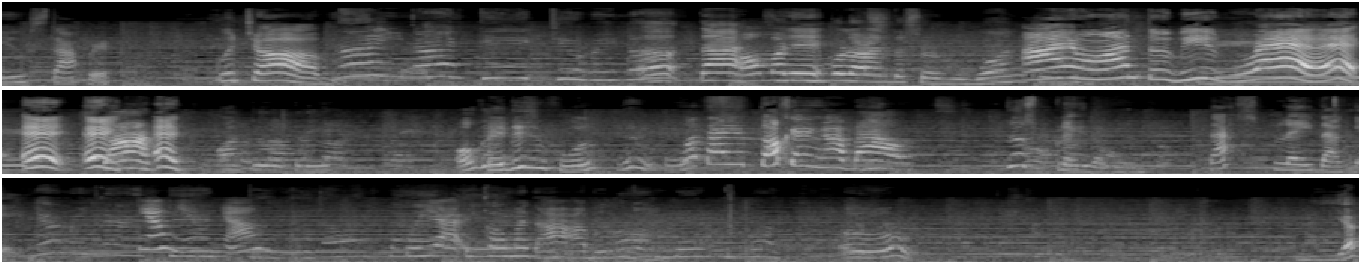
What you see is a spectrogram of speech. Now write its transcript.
You stop it. Good job. Uh, that How much it. people are on the server? One, I want to be red. Hey, hey, Start. hey. one, two, three. Okay, this is full. This is full. What are you talking about? Just play the game. Let's play the game. Meow, meow, meow. Kuya, ikaw mag-aabot nun. Oh. Yep.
